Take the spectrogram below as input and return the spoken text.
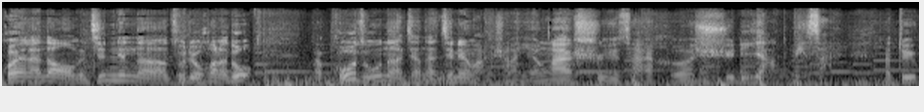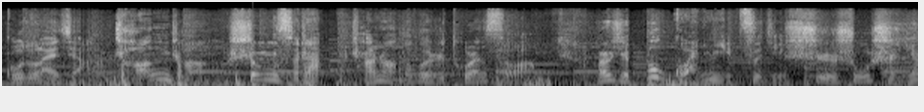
欢迎来到我们今天的足球欢乐多。那国足呢，将在今天晚上迎来世预赛和叙利亚的比赛。那对于国足来讲，场场生死战，场场都会是突然死亡，而且不管你自己是输是赢。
